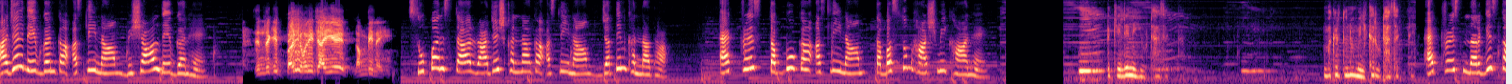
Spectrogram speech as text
अजय देवगन का असली नाम विशाल देवगन है। ज़िंदगी बड़ी होनी चाहिए लंबी नहीं। सुपरस्टार राजेश खन्ना का असली नाम जतिन खन्ना था। एक्ट्रेस तब्बू का असली नाम तबस्सुम हाशमी खान है। अकेले नहीं उठा सकता। मगर दोनों मिलकर उठा सकते हैं। एक्ट्रेस नरगिस का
